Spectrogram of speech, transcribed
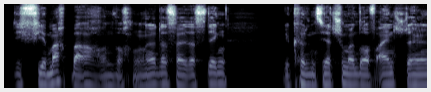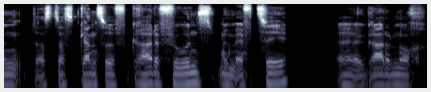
die vier machbareren Wochen. Ne? Das ist halt das Ding. Wir können uns jetzt schon mal darauf einstellen, dass das Ganze gerade für uns mit dem FC äh, gerade noch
